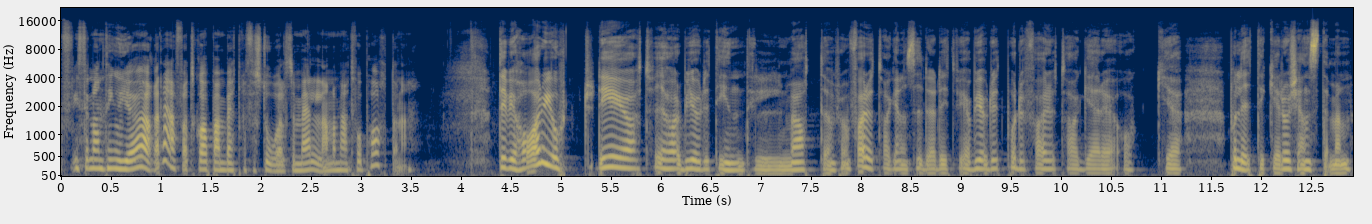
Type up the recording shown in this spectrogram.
finns det någonting att göra där för att skapa en bättre förståelse mellan de här två parterna? Det vi har gjort det är ju att vi har bjudit in till möten från företagarnas sida dit vi har bjudit både företagare och och politiker och tjänstemän.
